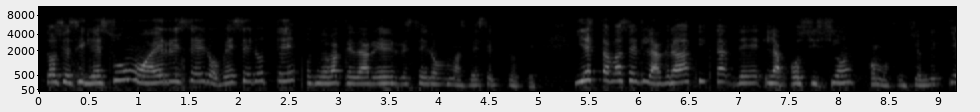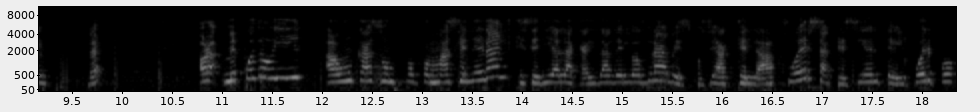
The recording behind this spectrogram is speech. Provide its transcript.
Entonces, si le sumo a R0 B0T, pues me va a quedar R0 más B0T. Y esta va a ser la gráfica de la posición como función del tiempo. Ahora, me puedo ir a un caso un poco más general, que sería la caída de los graves, o sea, que la fuerza que siente el cuerpo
